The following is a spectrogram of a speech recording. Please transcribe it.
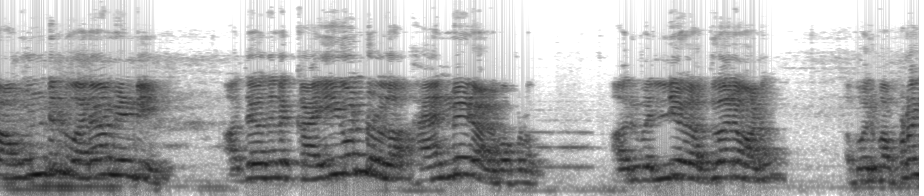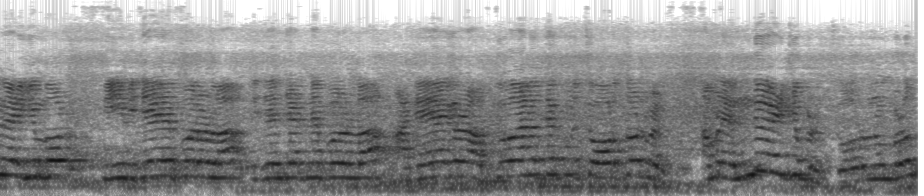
റൗണ്ടിൽ വരാൻ വേണ്ടി അദ്ദേഹത്തിന്റെ കൈ കൊണ്ടുള്ള ഹാൻഡ് മെയ്ഡാണ് പപ്പടം. ആ ഒരു വലിയ അധ്വാനമാണ്. അപ്പോൾ ഒരു പപ്പടം കഴിക്കുമ്പോൾ ഈ വിജയനെ പോലുള്ള വിജയൻ ചേട്ടനെ പോലുള്ള അനേകരുടെ അധ്വാനത്തെ കുറിച്ച് ഓർത്തോണ്ട് വേണം നമ്മൾ എന്ത് കഴിക്കുമ്പോഴും ചോറുണ്ണുമ്പോഴും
